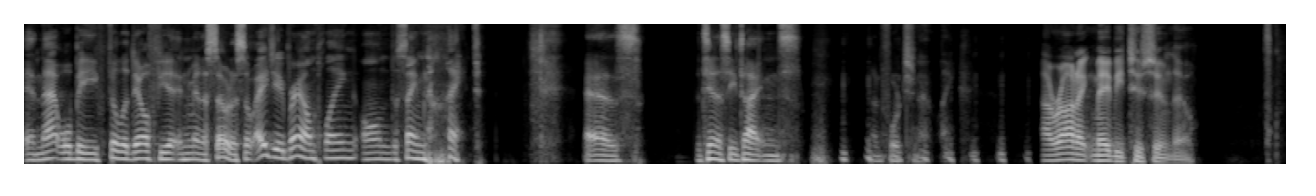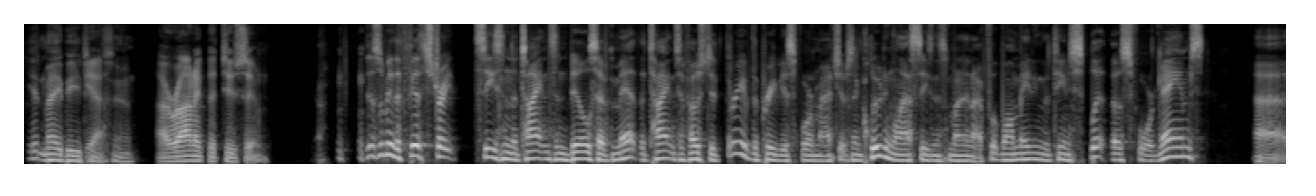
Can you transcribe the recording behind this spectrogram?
and that will be Philadelphia and Minnesota. So AJ Brown playing on the same night as the Tennessee Titans, unfortunately. Ironic, maybe too soon though. It may be too Yeah. soon. Ironic, but too soon. This will be the fifth straight season the Titans and Bills have met. The Titans have hosted three of the previous four matchups, including last season's Monday Night Football meeting. The team split those four games. Uh,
